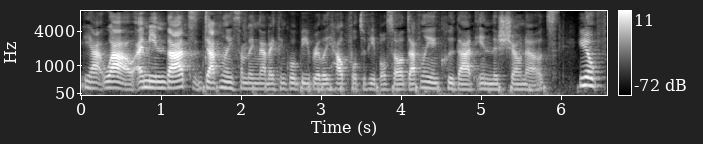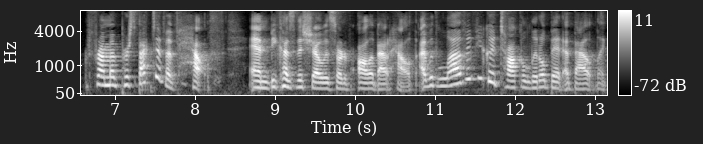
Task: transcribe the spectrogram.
Yeah, wow. I mean, that's definitely something that I think will be really helpful to people. So I'll definitely include that in the show notes. You know, from a perspective of health, and because the show is sort of all about health, I would love if you could talk a little bit about like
